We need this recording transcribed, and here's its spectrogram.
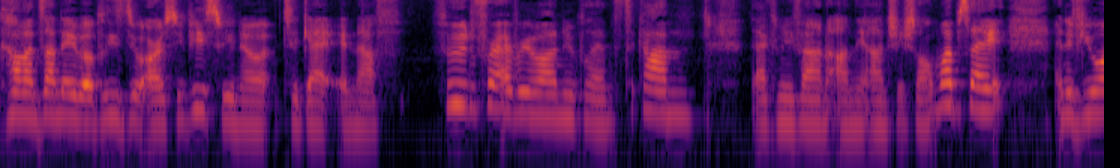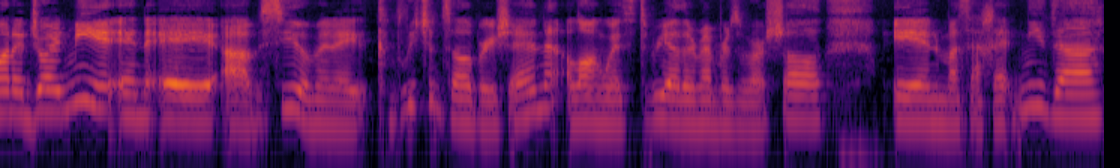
come on Sunday, but please do RSVP so we know to get enough food for everyone who plans to come. That can be found on the Anshe Shalom website. And if you want to join me in a um, siyum, in a completion celebration, along with three other members of our shul in Masachet Niddah,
